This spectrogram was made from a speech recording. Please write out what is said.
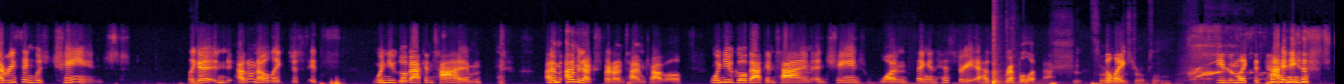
everything was changed. Like I I don't know, like just it's when you go back in time. I'm I'm an expert on time travel. When you go back in time and change one thing in history, it has a ripple effect. Shit, sorry, so like, I just dropped something. Even like the tiniest,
